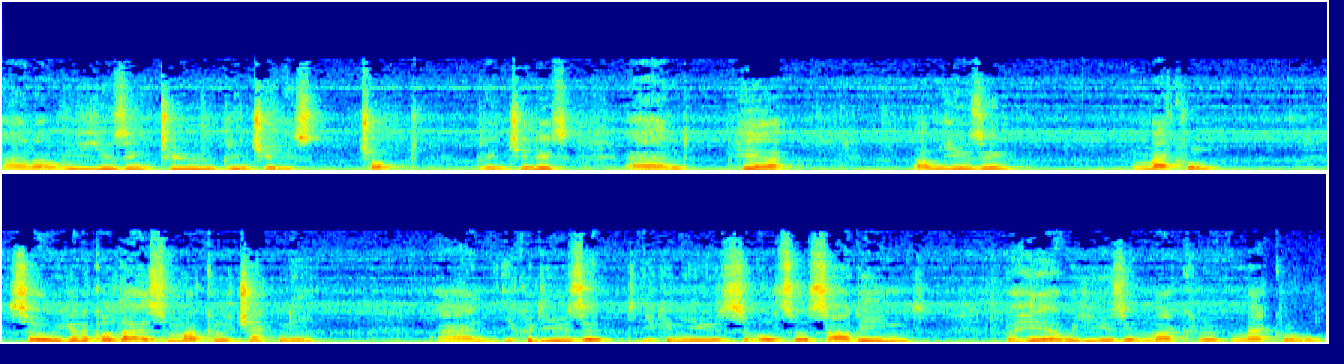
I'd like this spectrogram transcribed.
and I'll be using two green chilies chopped green chilies and here I'm using mackerel. So we're gonna call that as mackerel chutney and you could use it you can use also sardines but here we're using macro, mackerel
